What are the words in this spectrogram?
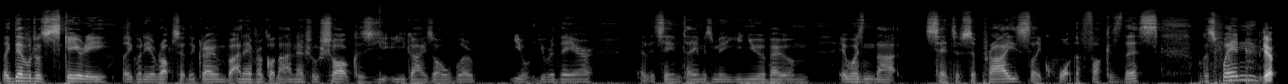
Like Deviljho's scary, like when he erupts at the ground, but I never got that initial shock because you, you guys all were, you know, you were there at the same time as me. You knew about him. It wasn't that sense of surprise, like what the fuck is this? Because when Yep.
